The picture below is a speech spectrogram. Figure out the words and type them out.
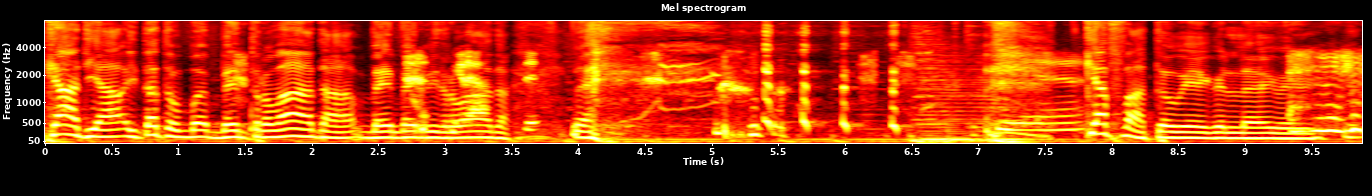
Katia, intanto ben trovata, ben, ben ritrovata. Eh, Eh, che ha fatto que- quel, quel-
